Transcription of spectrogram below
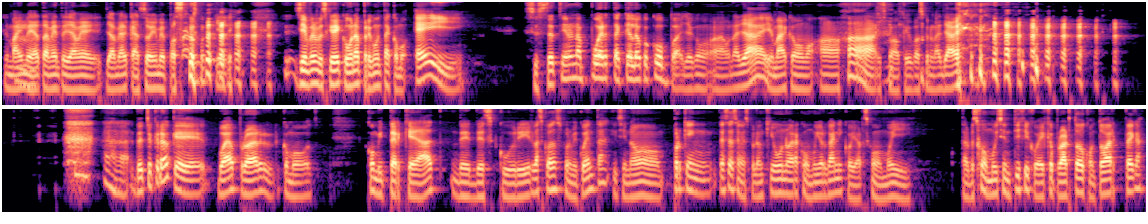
El ma inmediatamente ya me, ya me alcanzó y me pasó. siempre me escribe con una pregunta como, hey, si usted tiene una puerta, ¿qué es lo que ocupa? Yo como, ah, una llave. Y el ma como, ajá. Y es como, ok, vas con una llave. de hecho, creo que voy a probar como con mi terquedad de descubrir las cosas por mi cuenta. Y si no, porque en ese en Spelunky 1 era como muy orgánico y ahora es como muy, tal vez como muy científico. Y hay que probar todo con todo pega.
